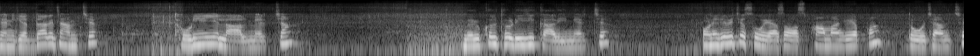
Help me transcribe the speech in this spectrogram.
ਯਾਨੀ ਕਿ ਅੱਧਾ ਕੁ ਚਮਚ, ਥੋੜੀਆਂ ਜਿਹੀਆਂ ਲਾਲ ਮਿਰਚਾਂ, ਬਿਲਕੁਲ ਥੋੜੀ ਜੀ ਕਾਲੀ ਮਿਰਚ, ਹੁਣ ਇਹਦੇ ਵਿੱਚ ਸੋਇਆ ਸੌਸ ਪਾਵਾਂਗੇ ਆਪਾਂ 2 ਚਮਚ,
